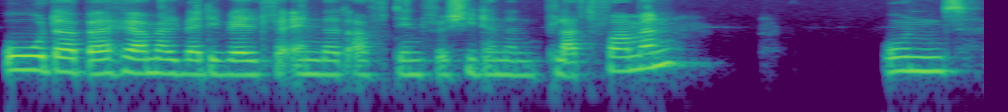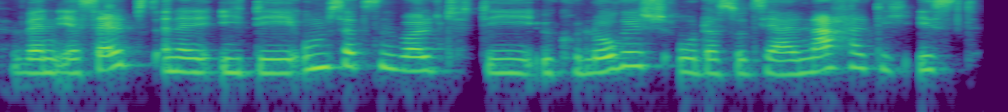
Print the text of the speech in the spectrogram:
oder bei Hör mal, wer die Welt verändert auf den verschiedenen Plattformen. Und wenn ihr selbst eine Idee umsetzen wollt, die ökologisch oder sozial nachhaltig ist,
